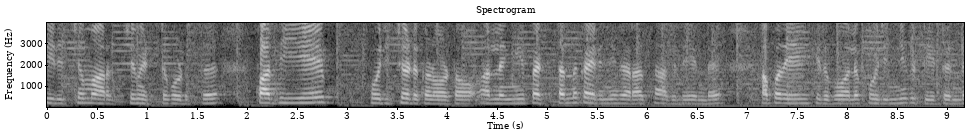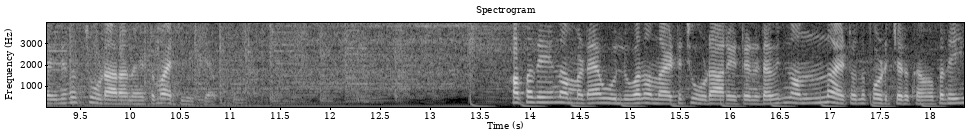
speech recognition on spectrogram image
തിരിച്ചും മറിച്ചും ഇട്ട് കൊടുത്ത് പതിയെ പൊരിച്ചെടുക്കണം കേട്ടോ. അല്ലെങ്കിൽ പെട്ടെന്ന് കരിഞ്ഞു കയറാൻ സാധ്യതയുണ്ട്. അപ്പോൾ അതേ ഇതുപോലെ പൊരിഞ്ഞ് കിട്ടിയിട്ടുണ്ട്. ഇനി ചൂടാറാനായിട്ട് മാറ്റി വയ്ക്കാം അപ്പോൾ അതേ നമ്മുടെ ഉലുവ നന്നായിട്ട് ചൂടാറിയിട്ടുണ്ട് അവർ നന്നായിട്ടൊന്ന് പൊടിച്ചെടുക്കാം. അപ്പോൾ ഈ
